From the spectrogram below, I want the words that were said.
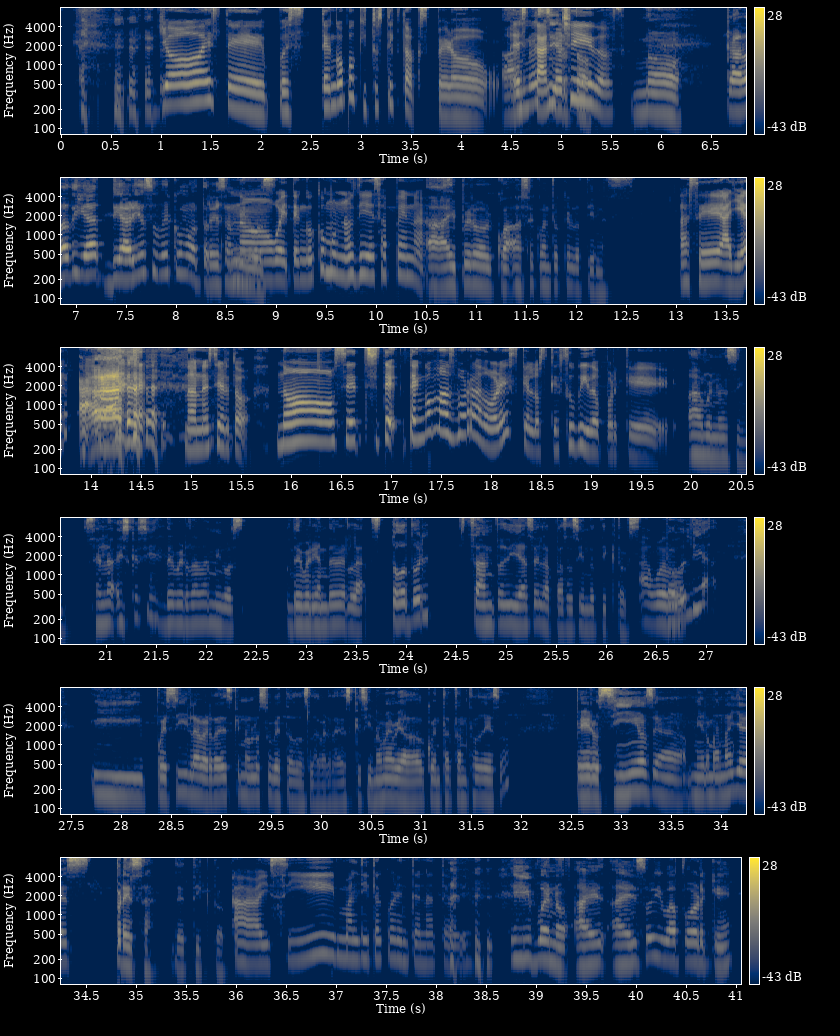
Yo, este, pues tengo poquitos TikToks, pero están chidos. No, cada día, diario sube como tres amigos. No, güey, tengo como unos diez apenas. Ay, pero ¿hace cuánto que lo tienes? ¿Hace ayer? Ah. no, no es cierto. No, sé, tengo más borradores que los que he subido porque... Ah, bueno, sí. es que sí, de verdad, amigos, deberían de verla. Todo el santo día se la pasa haciendo TikToks. Todo el día. Y pues sí, la verdad es que no lo sube todos, la verdad es que sí no me había dado cuenta tanto de eso. Pero sí, o sea, mi hermana ya es presa de TikTok. Ay, sí, maldita cuarentena, te odio. y bueno, a, e, a, eso iba porque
